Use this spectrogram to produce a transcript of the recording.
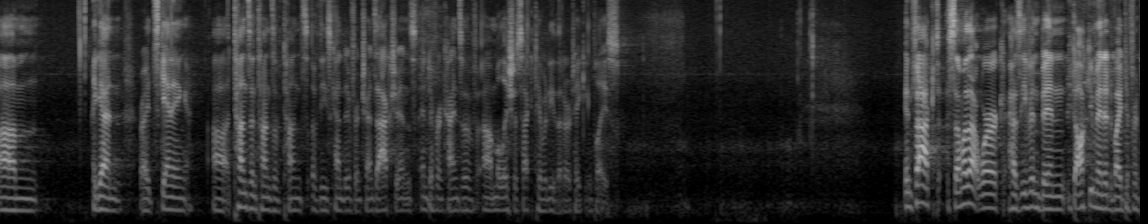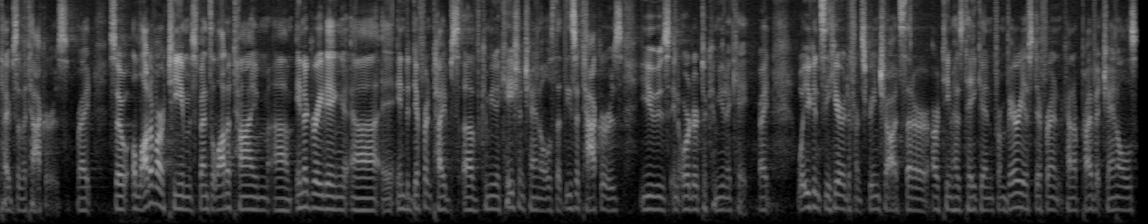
Um, again, right, scanning uh, tons and tons of tons of these kind of different transactions and different kinds of uh, malicious activity that are taking place. In fact, some of that work has even been documented by different types of attackers, right? So a lot of our team spends a lot of time um, integrating uh, into different types of communication channels that these attackers use in order to communicate, right? What you can see here are different screenshots that our, our team has taken from various different kind of private channels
